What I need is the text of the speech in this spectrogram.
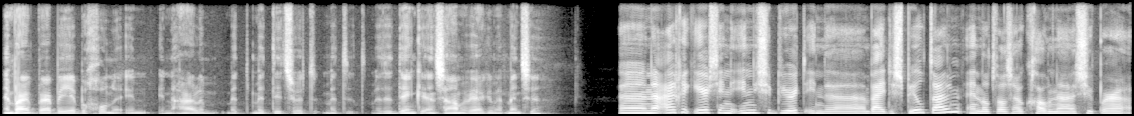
En waar, waar ben je begonnen in, in Haarlem met, met dit soort, met het, met het denken en samenwerken met mensen? Uh, nou, eigenlijk eerst in de Indische buurt in de, bij de speeltuin. En dat was ook gewoon uh, super,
